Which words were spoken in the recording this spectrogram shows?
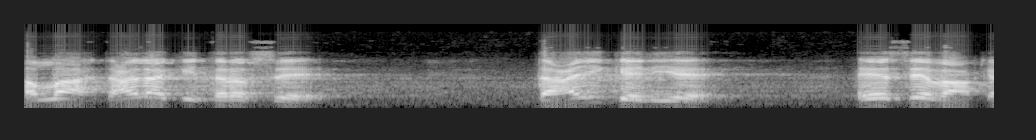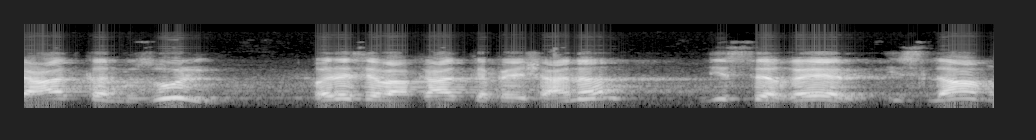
अल्लाह ताला की तरफ़ से दाई के लिए ऐसे वाक़ात का नजूल और ऐसे वाक़ात का पेश आना जिससे गैर इस्लाम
